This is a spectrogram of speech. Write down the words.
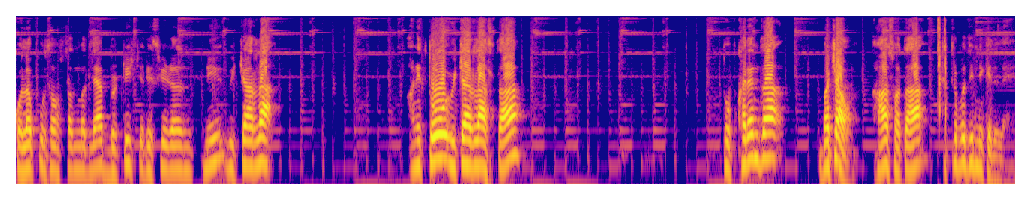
कोल्हापूर संस्थांमधल्या ब्रिटिश रेसिडेंटनी विचारला. आणि तो विचारला असता तोफखान्यांचा बचाव हा स्वतः छत्रपतींनी केलेला आहे.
